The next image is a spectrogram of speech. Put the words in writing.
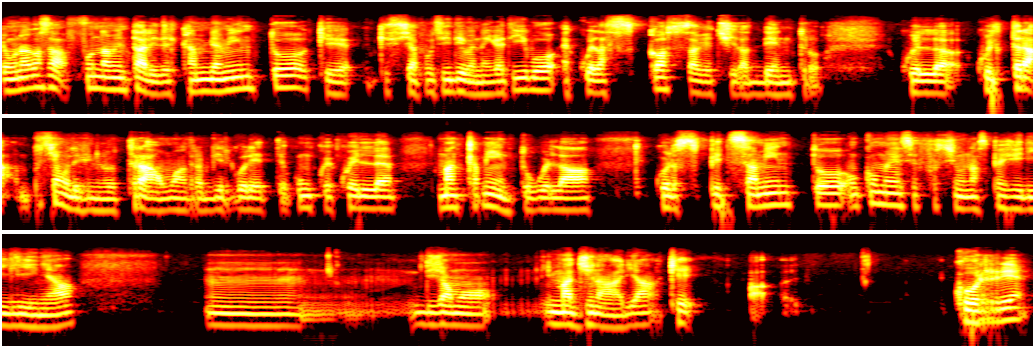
e una cosa fondamentale del cambiamento, che che sia positivo e negativo, è quella scossa che ci dà dentro, quel quel tra possiamo definirlo "trauma" tra virgolette, comunque quel mancamento, quella quello spezzamento, come se fosse una specie di linea, mhmm, diciamo immaginaria che a corre,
